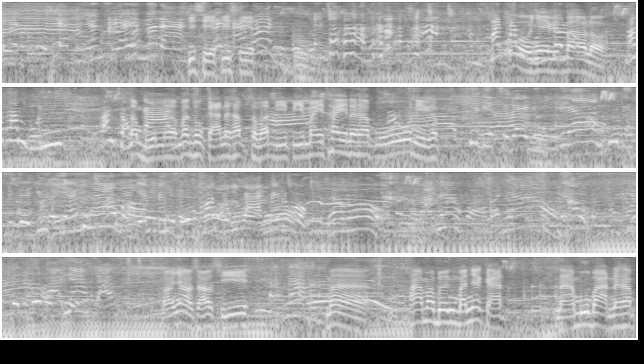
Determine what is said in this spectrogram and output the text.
พิ เศษพิเศษอืมมาทำโอ้ยายเป็นบ้าวเหรอ มาทำบุญวันสงกน้ำบุญรานะครับนต์วันสงกรารนะครับ สวัสดีปีใหม่ไทยนะครับ โอ้ นี่ครับพี่ดิดสิได้ดูเลี้ยงพี่ดิดสิได้อยู่ดีแห้งเย็นเป็นสุขวันสงกรารไม่ลูกแล้วก็บ้านย่างบ้านย่างเอ้าเป็นคนบ้านย่างสามสีบ่าวเหย้าสาวสี มาพามาเบิ่งบรรยากาศหน้าหมู่บ้านนะครับ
